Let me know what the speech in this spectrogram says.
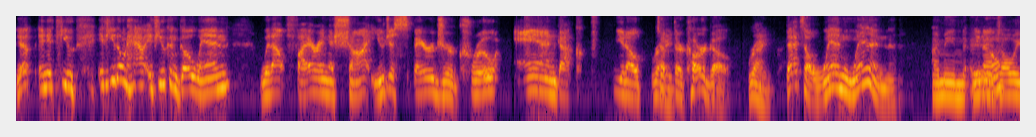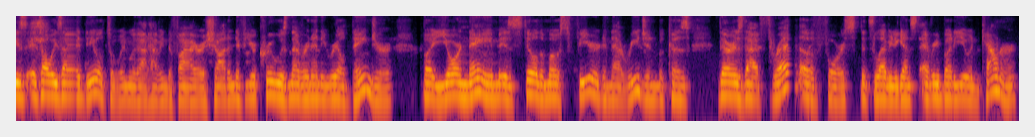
Yep. And if you if you don't have if you can go in without firing a shot, you just spared your crew and got, you know, took their cargo. Right. That's a win-win. I mean, it- know? it's always it's always ideal to win without having to fire a shot. And if your crew was never in any real danger, but your name is still the most feared in that region because there is that threat of force that's levied against everybody you encounter,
